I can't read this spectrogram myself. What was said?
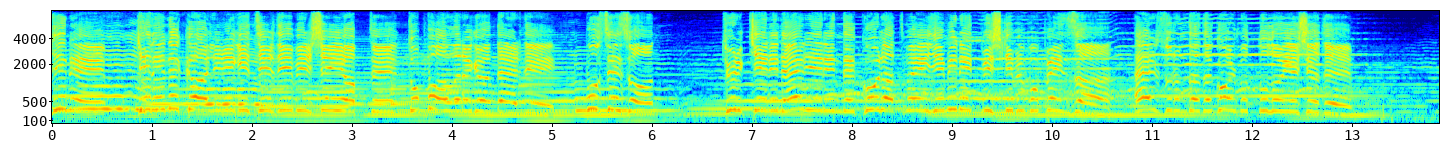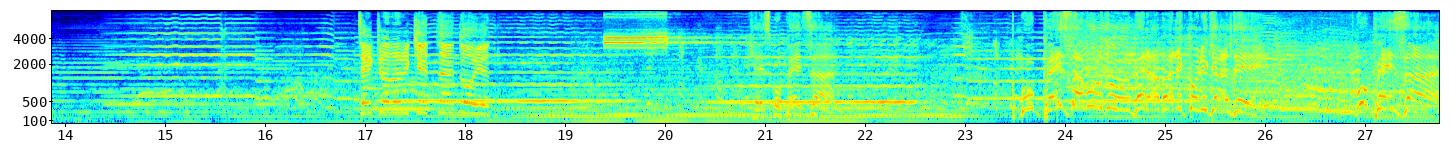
yine gelenek haline getirdiği bir şey yaptı. Topu ağlara gönderdi. Bu sezon Türkiye'nin her yerinde gol atmaya yemin etmiş gibi bu Penza. Erzurum'da da gol mutluluğu yaşadı. Tekrar hareketlendi oyun. Kez bu Penza. Bu Penza vurdu. Beraberlik golü geldi. Bu Penza.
